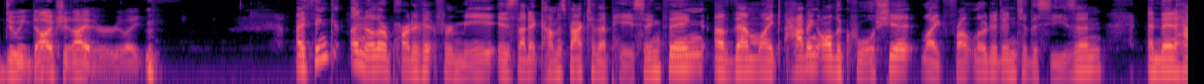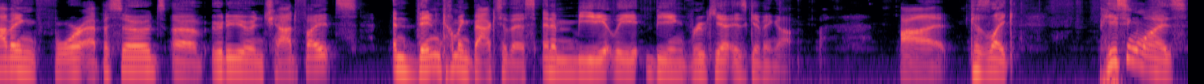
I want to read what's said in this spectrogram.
doing dog shit either like I think another part of it for me is that it comes back to the pacing thing of them like having all the cool shit like front loaded into the season and then having four episodes of Uryu and Chad fights and then coming back to this and immediately being Rukia is giving up. Uh cuz like pacing wise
